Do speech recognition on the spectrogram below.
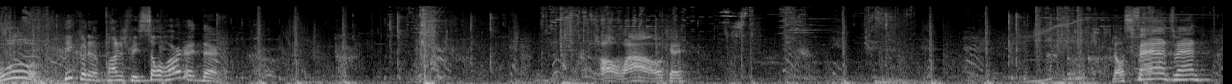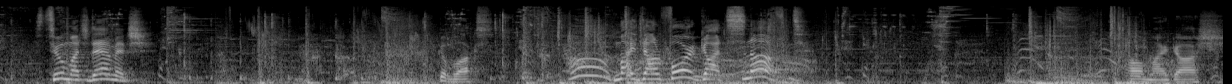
Ooh, he could have punished me so hard right there. Oh, wow, okay. Those fans, man. It's too much damage. Good blocks. My down four got snuffed. Oh my gosh.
